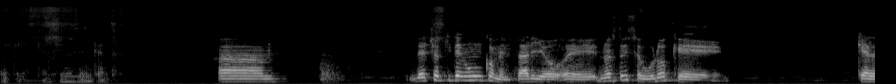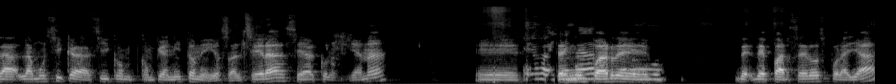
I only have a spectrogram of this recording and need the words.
Ok, canciones de Encanto. de hecho, aquí tengo un comentario. Eh, no estoy seguro que, que la, música así con, con, pianito medio salsera sea colombiana. Eh, tengo un par de, de, parceros por allá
